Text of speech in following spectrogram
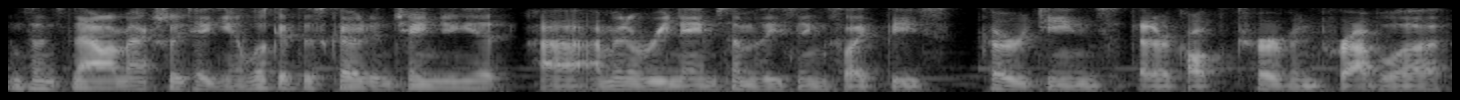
And since now I'm actually taking a look at this code and changing it, uh, I'm going to rename some of these things like these coroutines that are called curve and parabola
